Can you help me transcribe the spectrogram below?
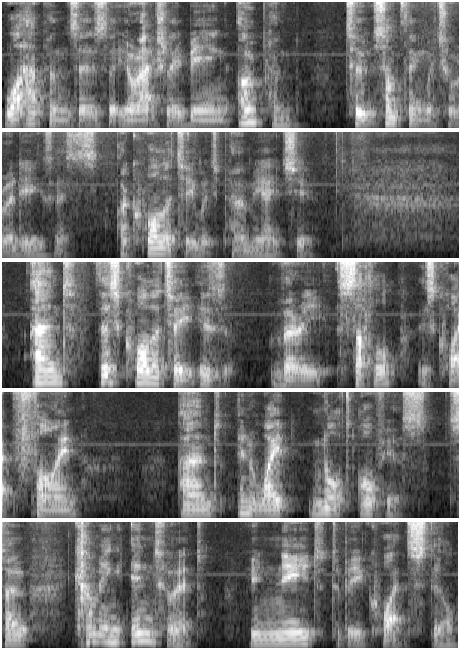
what happens is that you're actually being open to something which already exists a quality which permeates you. And this quality is very subtle, is quite fine, and in a way not obvious. So coming into it, you need to be quite still,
